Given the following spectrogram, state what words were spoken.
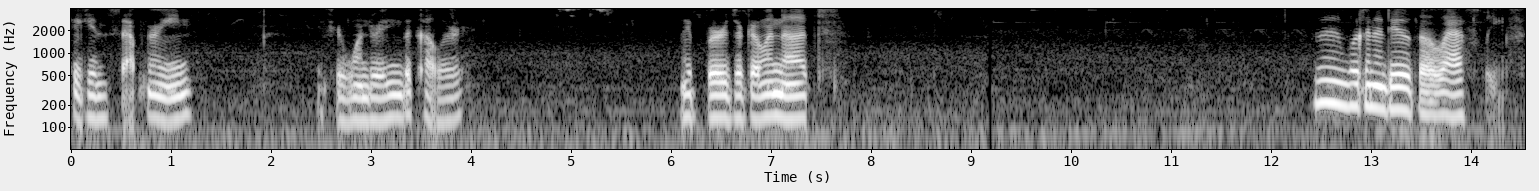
Taking sap green, if you're wondering the color. My birds are going nuts. Then we're going to do the last leaf.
